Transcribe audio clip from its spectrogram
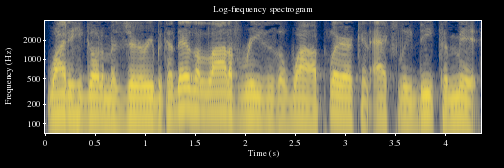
Why did he go to Missouri? Because there's a lot of reasons of why why a player can actually decommit.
